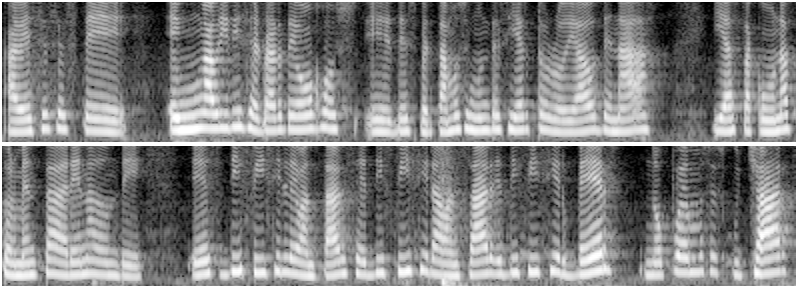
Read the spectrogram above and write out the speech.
A veces, este, en un abrir y cerrar de ojos, eh, despertamos en un desierto rodeados de nada y hasta con una tormenta de arena donde es difícil levantarse, es difícil avanzar, es difícil ver, no podemos escuchar,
